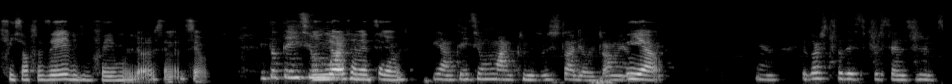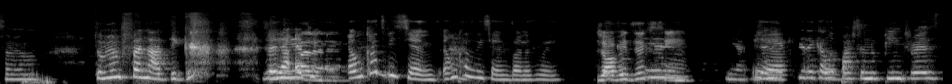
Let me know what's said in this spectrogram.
fui só fazer e tipo, foi a melhor cena de sempre. Então tem assim A um melhor marco, cena de sempre. yeah, tem assim um marco na sua história, literalmente. Yeah. Eu gosto de fazer esse processo, juro, mesmo, estou mesmo fanática. Já Yeah, nem é, é, é um bocado viciante, é um bocado viciante, honestly. já ouvi dizer que sim. yeah, já Yeah. é ter aquela pasta no Pinterest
